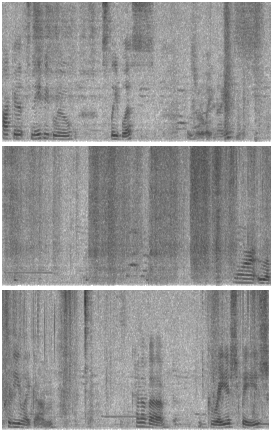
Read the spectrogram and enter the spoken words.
Pockets, Navy Blue, sleeveless. Those are really nice. More, ooh, a pretty, like, um, kind of a grayish beige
